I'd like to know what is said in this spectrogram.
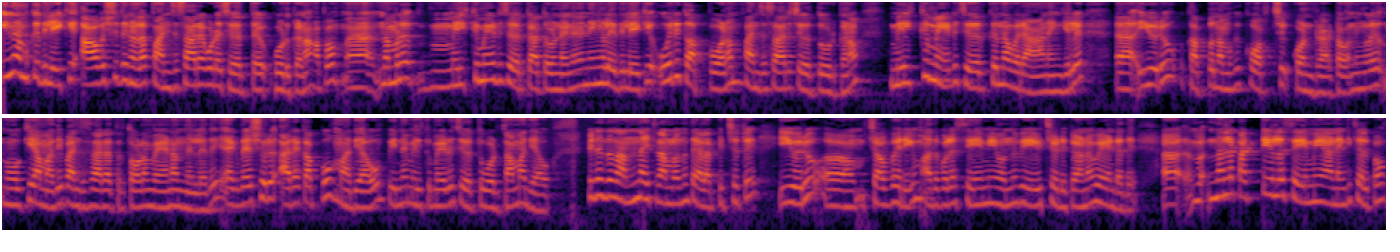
ഇനി നമുക്ക് ഇതിലേക്ക് ആവശ്യത്തിനുള്ള പഞ്ചസാര കൂടെ ചേർത്ത് കൊടുക്കണം. അപ്പം നമ്മൾ മിൽക്ക് മെയ്ഡ് ചേർക്കാത്തതുകൊണ്ട് തന്നെ നിങ്ങൾ ഇതിലേക്ക് ഒരു കപ്പോളം പഞ്ചസാര ചേർത്ത് കൊടുക്കണം. മിൽക്ക് മെയ്ഡ് ചേർക്കുന്നവരാണെങ്കിൽ ഈ ഒരു കപ്പ് നമുക്ക് കുറച്ച് കൊണ്ടുവരാം കേട്ടോ. നിങ്ങൾ നോക്കിയാൽ മതി പഞ്ചസാര എത്രത്തോളം വേണം എന്നുള്ളത് ഏകദേശം ഒരു അര കപ്പ് മതിയാവും. പിന്നെ മിൽക്ക് മെയ്ഡ് ചേർത്ത് കൊടുത്താൽ മതിയാവും. പിന്നെ ഇത് നന്നായിട്ട് നമ്മളൊന്ന് തിളപ്പിച്ചിട്ട് ഈ ഒരു ചവ്വരിയും അതുപോലെ സേമിയ ഒന്ന് വേവിച്ചെടുക്കുകയാണ് വേണ്ടത്. നല്ല കട്ടിയുള്ള സേമിയ ആണെങ്കിൽ ചിലപ്പോൾ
